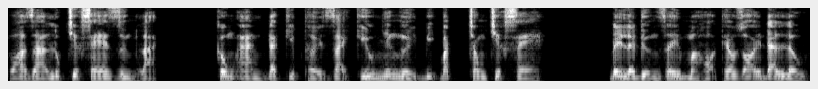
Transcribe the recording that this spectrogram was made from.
Hóa ra lúc chiếc xe dừng lại, công an đã kịp thời giải cứu những người bị bắt trong chiếc xe. Đây là đường dây mà họ theo dõi đã lâu.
